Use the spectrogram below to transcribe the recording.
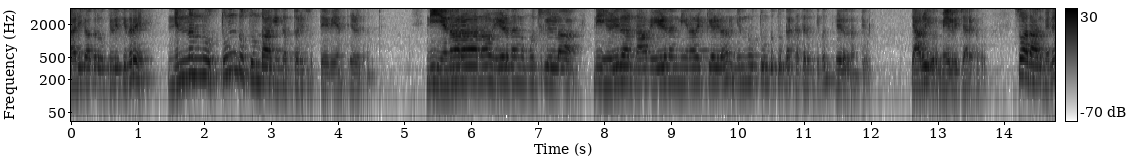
ಯಾರಿಗಾದರೂ ತಿಳಿಸಿದರೆ, ನಿನ್ನನ್ನು ತುಂಡು ತುಂಡಾಗಿ ಕತ್ತರಿಸುತ್ತೇವೆ ಅಂತ ಹೇಳಿದ್ರಂತೆ ನೀ ಏನಾರ ನಾವು ಹೇಳ್ದಂಗೆ ಮುಚ್ಚಲಿಲ್ಲ, ನೀ ಹೇಳಿರ ನಾವು ಹೇಳಿದಂಗೆ ನೀ ಏನಾರ ಕೇಳಿದ ಅಂದ್ರೆ ನಿನ್ನೂ ತುಂಡು ತುಂಡಾಗಿ ಕತ್ತರಿಸ್ತೀವಿ ಅಂತ ಹೇಳಿದ್ರಂತೆ ಯಾರು ಇವರು ಮೇಲ್ವಿಚಾರಕರು. ಸೊ ಅದಾದ್ಮೇಲೆ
